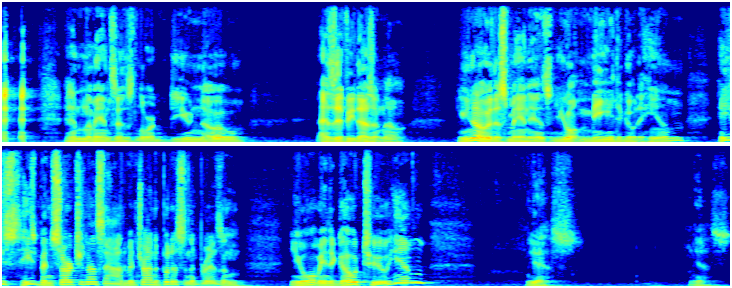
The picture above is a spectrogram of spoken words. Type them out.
and the man says, "Lord, do you know?" As if he doesn't know. You know who this man is, and you want me to go to him? He's he's been searching us out. He's Been trying to put us in the prison. You want me to go to him? Yes. Yes.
